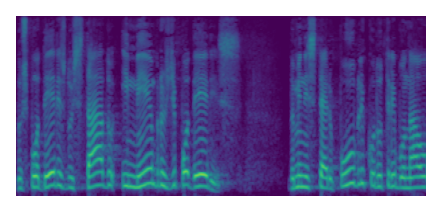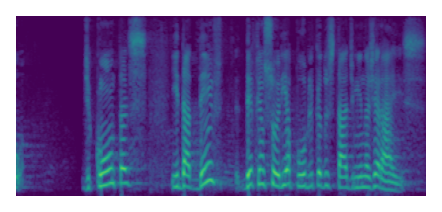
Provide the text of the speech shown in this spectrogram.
dos poderes do Estado e membros de poderes do Ministério Público, do Tribunal de Contas e da Defensoria Pública do Estado de Minas Gerais.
